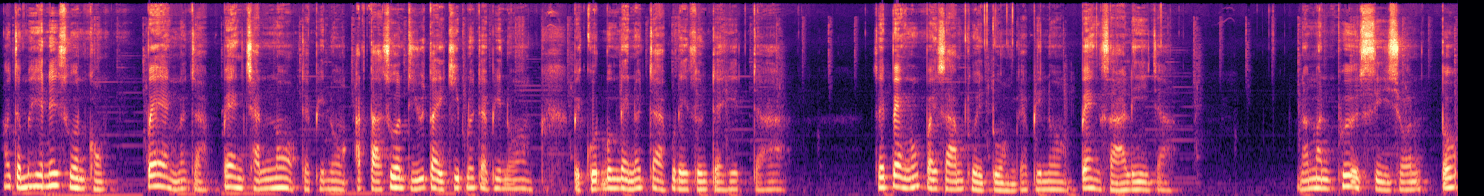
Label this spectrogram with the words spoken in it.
เขาจะไม่เห็นในส่วนของแป้งนะจ้ะแป้งชั้นนอกจ้ะพี่น้อง อัตราส่วนที่อยู่ใต้คลิปนะจ้ะพี่น้อง ไปกดเบิ่งได้นะจ้ะผู้ใดสนใจเฮ็ดจ้าใส่แป้งลงไปสามถ้วยตวงจ้ะพี่น้อง แป้งสาลีจ้ะน้ำมันพืชสี่ช้อนโต๊ะ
